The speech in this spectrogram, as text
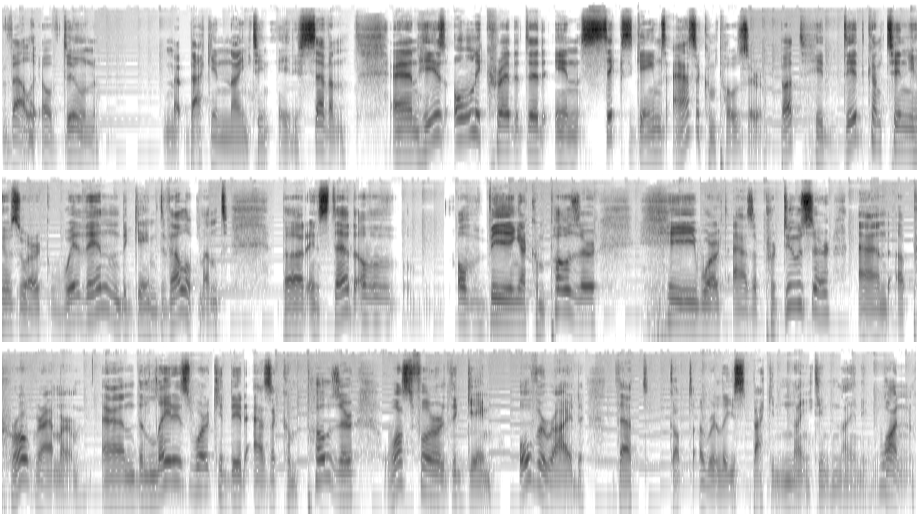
Valley of Dune back in 1987. And he is only credited in six games as a composer, but he did continue his work within the game development. But instead of of being a composer, he worked as a producer and a programmer. And the latest work he did as a composer was for the game Override that got a release back in 1991.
